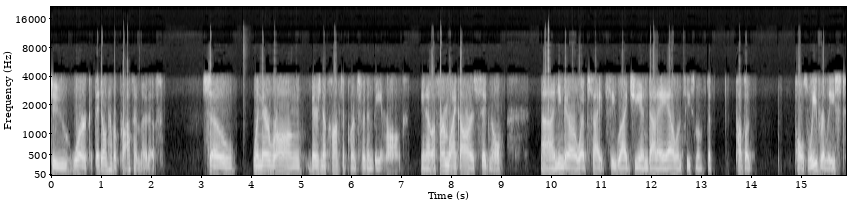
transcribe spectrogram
do work, they don't have a profit motive. So when they're wrong, there's no consequence for them being wrong. You know, a firm like ours, Cygnal, uh, and you can go to our website, cygn.al, and see some of the public polls we've released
